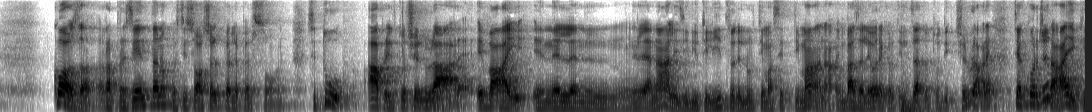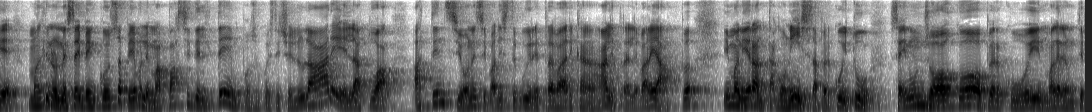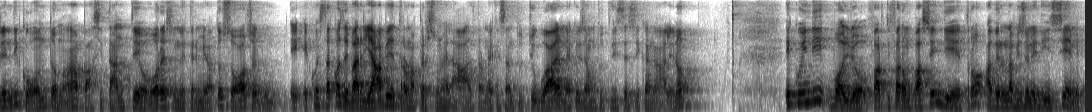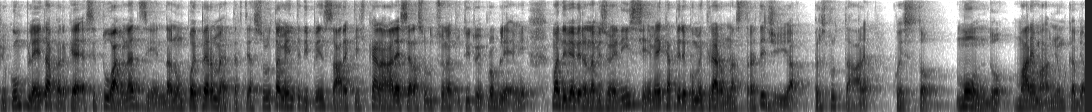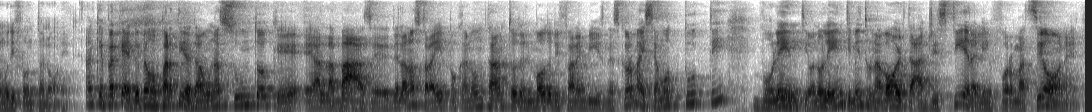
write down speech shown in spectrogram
cosa rappresentano questi social per le persone. Se tu apri il tuo cellulare e vai eh, nel, nel, nelle analisi di utilizzo dell'ultima settimana in base alle ore che hai utilizzato il tuo cellulare, ti accorgerai che magari non ne sei ben consapevole, ma passi del tempo su questi cellulari e la tua attenzione si va a distribuire tra i vari canali, tra le varie app in maniera antagonista, per cui tu sei in un gioco per cui magari non ti rendi conto, ma passi tante ore su un determinato social e, e questa cosa è variabile tra una persona e l'altra, non è che siamo tutti uguali, non è che usiamo tutti gli stessi canali, no? E quindi voglio farti fare un passo indietro, avere una visione d'insieme più completa perché se tu hai un'azienda non puoi permetterti assolutamente di pensare che il canale sia la soluzione a tutti i tuoi problemi, ma devi avere una visione d'insieme e capire come creare una strategia per sfruttare questo mondo mare magnum che abbiamo di fronte a noi. Anche perché dobbiamo partire da un assunto che è alla base della nostra epoca, non tanto del modo di fare business, che ormai siamo tutti volenti o nolenti, mentre una volta a gestire l'informazione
